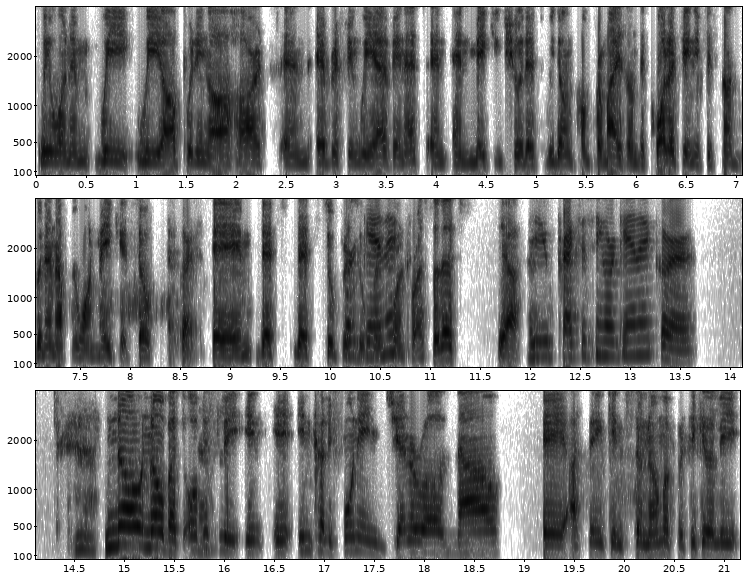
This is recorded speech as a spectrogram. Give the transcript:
we want to, we, we are putting our hearts and everything we have in it and, and making sure that we don't compromise on the quality. And if it's not good enough, we won't make it. So of course. Um, that's, that's super, Organic? super important for us. So that's, yeah are you practicing organic or no no but obviously in in california in general now uh, I think in Sonoma, particularly,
